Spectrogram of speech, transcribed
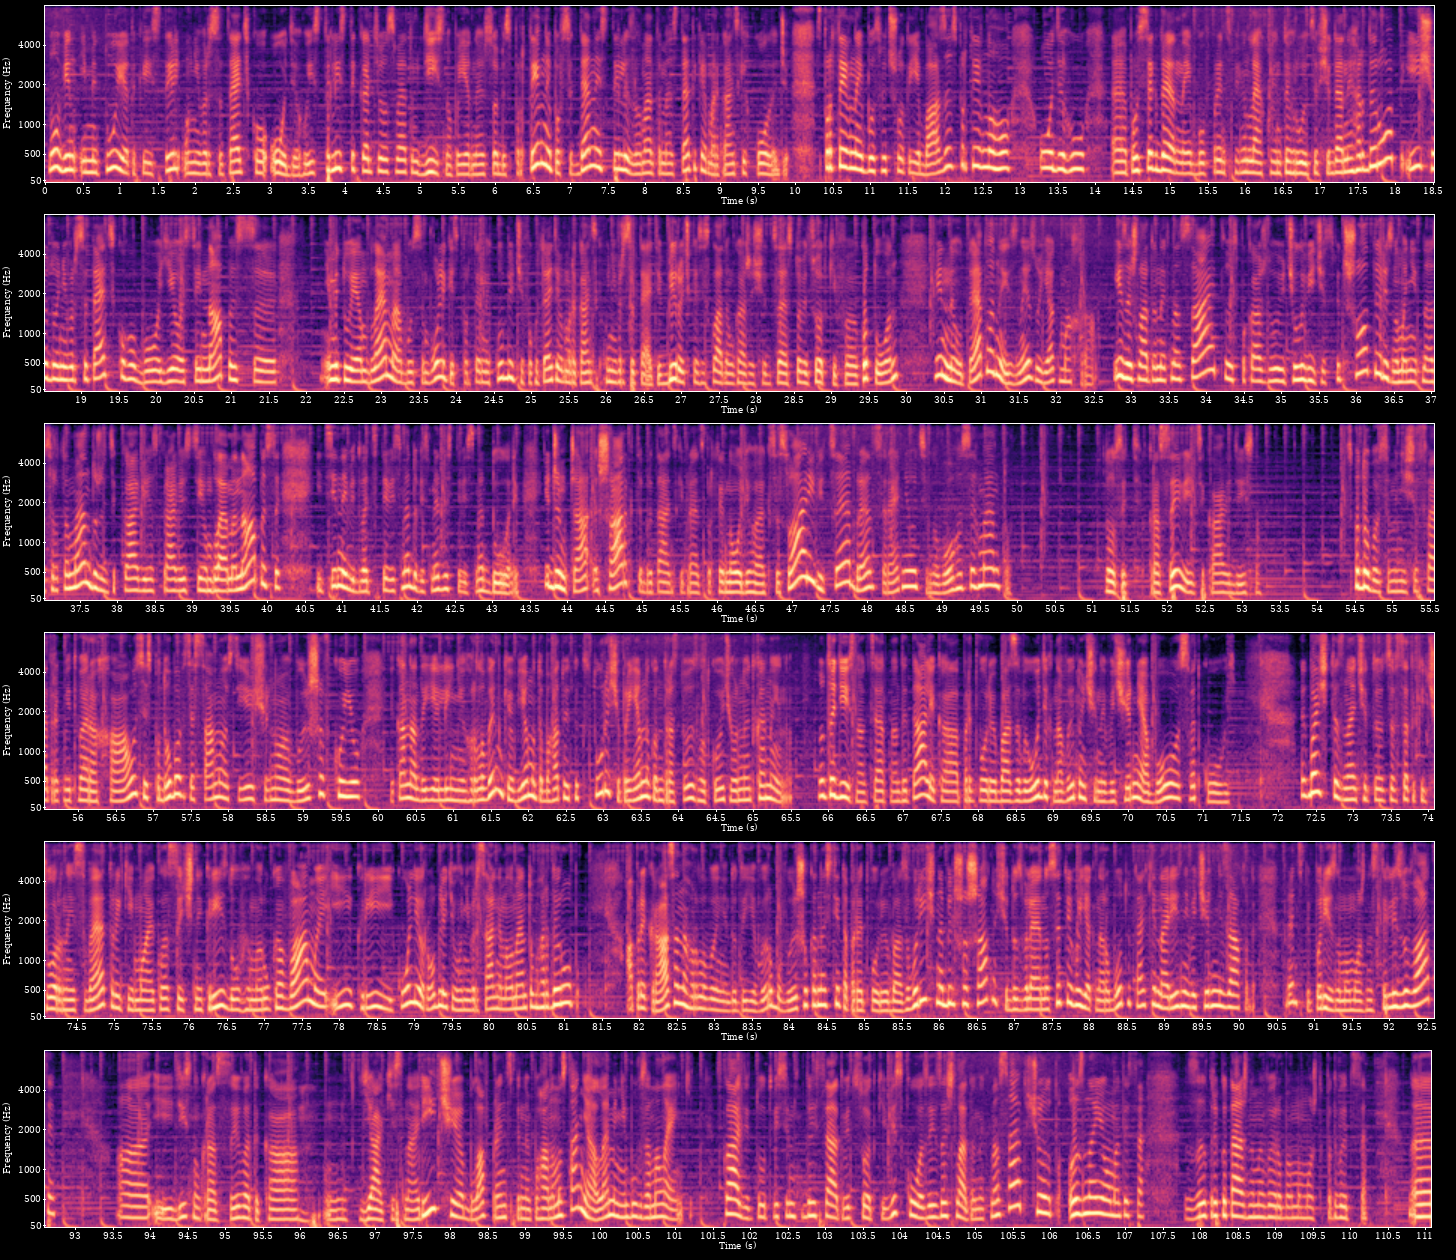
Ну, Він імітує такий стиль університетського одягу. І стилістика цього светру дійсно поєднує в собі спортивний повсякденний стиль з елементами естетики американських коледжів. Спортивний, бо світшоти є базою спортивного одягу. Е, Повсякденний, бо в принципі він легко інтегрується в щоденний гардероб. І щодо університетського, бо є ось цей напис. Е, Імітує емблеми або символіки спортивних клубів чи факультетів американських університетів. Бірочка зі складом каже, що це 100% котон. Він не утеплений і знизу як махра. І зайшла до них на сайт. Ось показую чоловічі світшоти, різноманітний асортимент, дуже цікаві яскраві емблеми, написи і ціни від 28 до 88 доларів. І Gymshark – це британський бренд спортивного одягу і аксесуарів, і це бренд середнього цінового сегменту. Досить красиві і цікаві, дійсно. Сподобався мені ще светрик від Vera House і сподобався саме ось цією щільною вишивкою, яка надає лінії горловинки, об'єму та багатої текстури, що приємно контрастує з гладкою чорною тканиною. Ну, це дійсно акцентна деталь, яка перетворює базовий одяг на витончений вечірній або святковий. Як бачите, значить, це все-таки чорний светр, який має класичний крій з довгими рукавами, і крій і колір роблять його універсальним елементом гардеробу. А прикраса на горловині додає виробу вишуканості та перетворює базову річ на більш ошатну, що дозволяє носити його як на роботу, так і на різні вечірні заходи. В принципі, по-різному можна стилізувати. А, І дійсно красива така якісна річ. Була, в принципі, не в поганому стані, але мені був замаленький. Складі тут 80% віскози і зайшла до них на сайт, щоб ознайомитися з трикотажними виробами, можете подивитися.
